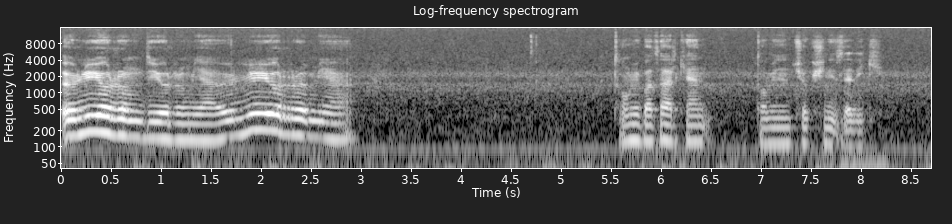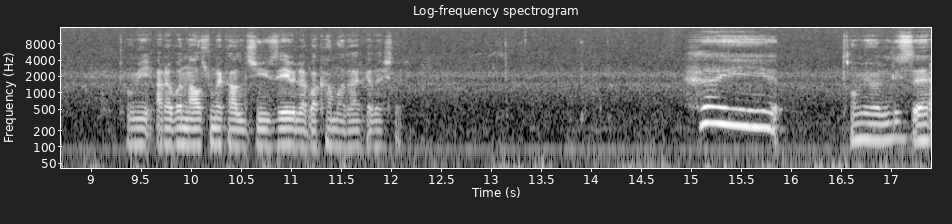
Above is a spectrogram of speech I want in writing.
Ölüyorum diyorum ya. Ölüyorum ya. Tommy batarken Tommy'nin çöküşünü izledik. Tommy arabanın altında kaldığı için yüzeye bile bakamadı arkadaşlar. Hey. Tommy öldüyse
